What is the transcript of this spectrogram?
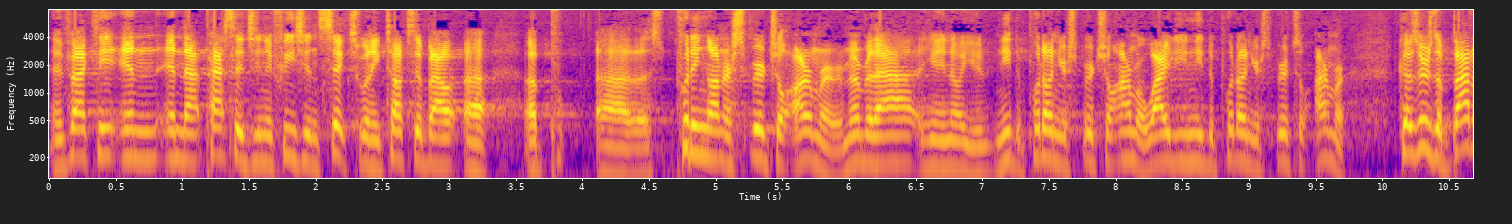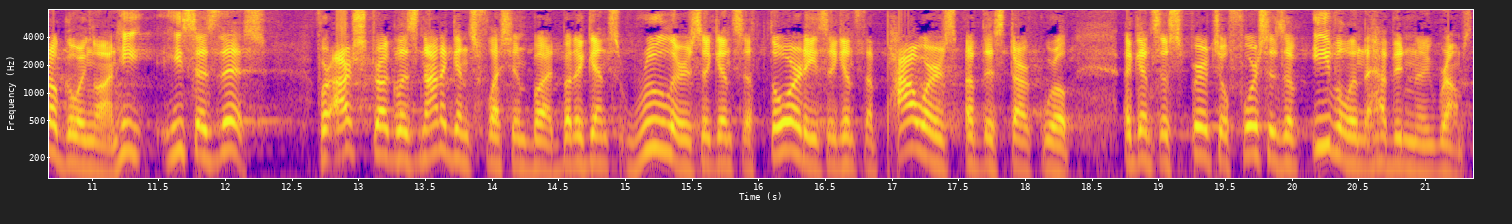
In fact, in, in that passage in Ephesians 6, when he talks about uh, uh, uh, putting on our spiritual armor, remember that? You know, you need to put on your spiritual armor. Why do you need to put on your spiritual armor? Because there's a battle going on. He, he says this for our struggle is not against flesh and blood, but against rulers, against authorities, against the powers of this dark world, against the spiritual forces of evil in the heavenly realms.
